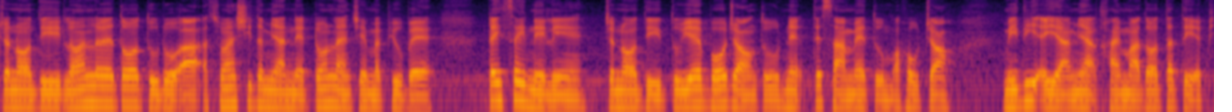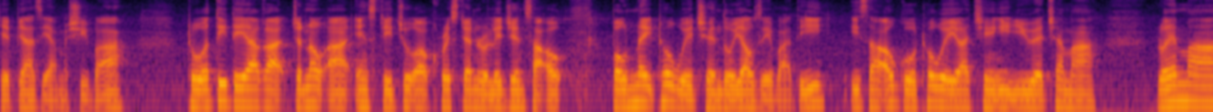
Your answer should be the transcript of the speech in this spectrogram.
ကျွန်တော်သည်လွမ်းလွဲသောသူတို့အားအစွမ်းရှိသမျှနှင့်တွန်းလှန်ခြင်းမပြုဘဲ တိတ်ဆိတ်နေလျင်ကျွန်တော်သည်သူရဲ့ဘောကြောင့်သူနှင့်တစ္ဆာမဲ့သူမဟုတ်ကြောင်းမိသည့်အရာမျှခိုင်မာသောတတ်သိအဖြစ်ပြเสียမရှိပါထိုအသည့်တရားကကျွန်ုပ်အား Institute of Christian Religion စာအုပ်ပုံနှိပ်ထုတ်ဝေခြင်းသို့ရောက်စေပါသည်ဤစာအုပ်ကိုထုတ်ဝေရခြင်း၏ရည်ရွယ်ချက်မှာလွဲမှား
